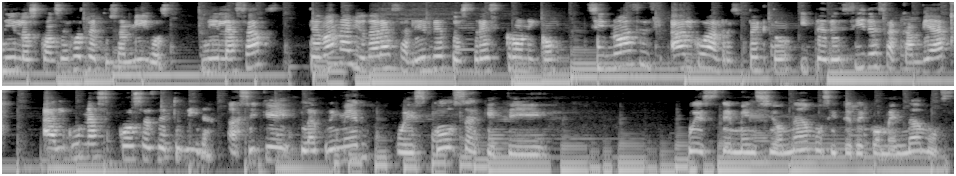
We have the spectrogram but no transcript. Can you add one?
ni los consejos de tus amigos, ni las apps te van a ayudar a salir de tu estrés crónico si no haces algo al respecto y te decides a cambiar algunas cosas de tu vida. Así que la primera pues cosa que te pues te mencionamos y te recomendamos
